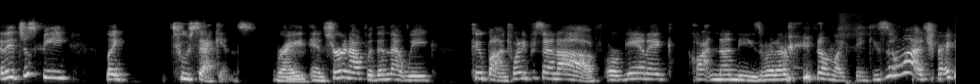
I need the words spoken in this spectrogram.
And it just be like two seconds. Right. Mm-hmm. And sure enough, within that week, coupon 20% off organic cotton undies whatever you know i'm like thank you so much right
